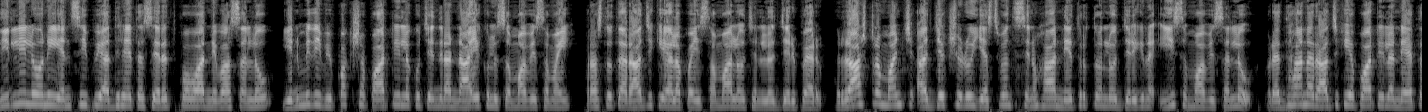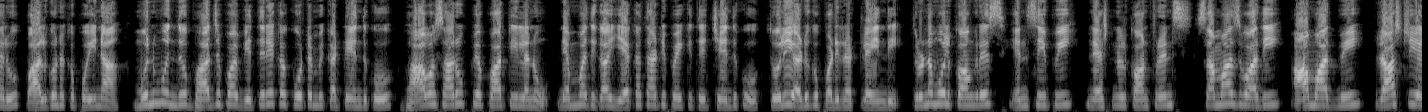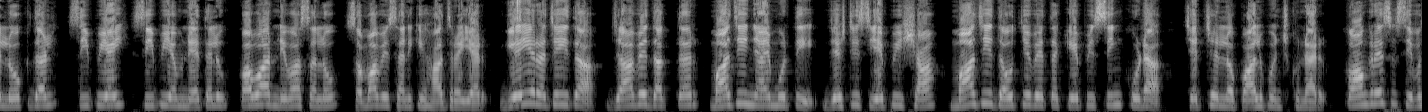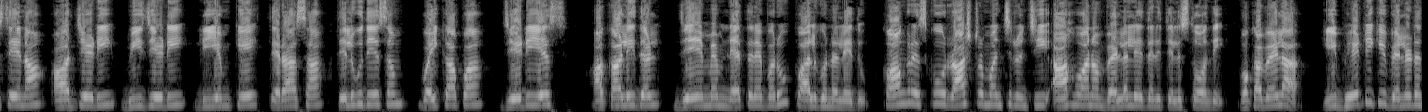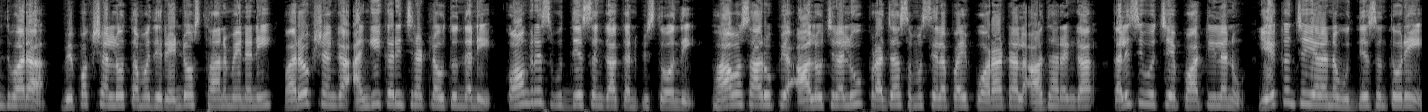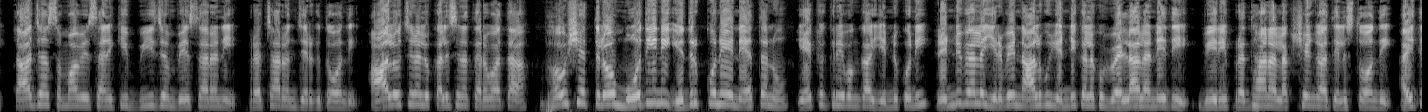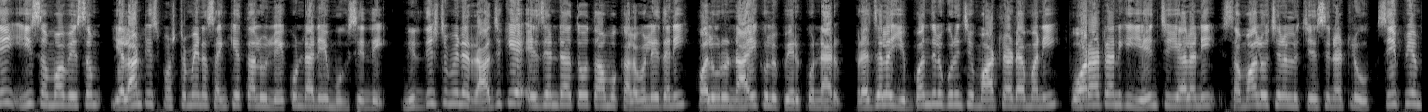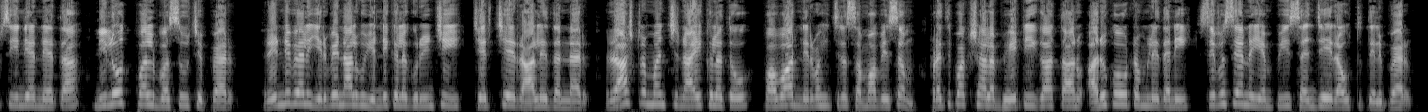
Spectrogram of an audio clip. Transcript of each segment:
ఢిల్లీలోని ఎన్సీపీ అధినేత శరద్ పవార్ నివాసంలో ఎనిమిది విపక్ష పార్టీలకు చెందిన నాయకులు సమావేశమై ప్రస్తుత రాజకీయాలపై సమాలోచనలు జరిపారు. రాష్ట్ర మంచ్ అధ్యక్షుడు యశ్వంత్ సిన్హా నేతృత్వంలో జరిగిన ఈ సమావేశంలో ప్రధాన రాజకీయ పార్టీల నేతలు పాల్గొనకపోయినా మున్ముందు భాజపా వ్యతిరేక కూటమి కట్టేందుకు భావసారూప్య పార్టీలను నెమ్మదిగా ఏకతాటిపైకి తెచ్చేందుకు తొలి అడుగు పడినట్లయింది. Trinamool Congress NCP National Conference Samajwadi Aam Aadmi Rashtriya Lok Dal CPI CPM నేతలు పవార్ నివాసంలో సమావేశానికి హాజరయ్యారు. గేయ రచయిత జావేద్ అఖ్తర్ మాజీ న్యాయమూర్తి జస్టిస్ ఏపీ షా మాజీ దౌత్యవేత్త కేపీ సింగ్ కూడా చర్చల్లో పాలుపంచుకున్నారు. Congress Shiv Sena RJD BJD DMK Terasa Telugu Desam Vaikapa JDS Akali Dal JMM నేతలెవరూ పాల్గొనలేదు. కాంగ్రెస్కు రాష్ట్ర మంచి నుంచి ఆహ్వానం వెళ్ళలేదని తెలుస్తోంది. ఒకవేళ ఈ భేటీకి వెళ్ళడం ద్వారా విపక్షంలో తమది రెండో స్థానమేనని పరోక్షంగా అంగీకరించినట్లవుతుందని కాంగ్రెస్ ఉద్దేశంగా కనిపిస్తోంది. భావసారూప్య ఆలోచనలు ప్రజా సమస్యలపై పోరాటాల ఆధారంగా కలిసి వచ్చే పార్టీలను ఏకం చేయాలన్న ఉద్దేశంతోనే తాజా సమావేశానికి బీజం వేశారని ప్రచారం జరుగుతోంది. ఆలోచనలు కలిసిన తర్వాత భవిష్యత్తులో మోదీని ఎదుర్కొనే నేతను ఏకగ్రీవంగా ఎన్నుకుని రెండు వేల ఇరవై నాలుగు ఎన్నికలకు వెళ్ళాలనేది వీరి ప్రధాన లక్ష్యంగా తెలుస్తోంది. అయితే ఈ సమావేశం ఎలాంటి స్పష్టమైన సంకేతాలు లేకుండానే ముగిసింది. నిర్దిష్టమైన రాజకీయ ఎజెండాతో తాము కలవలేదని పలువురు నాయకులు పేర్కొన్నారు. ప్రజల ఇబ్బందుల గురించి మాట్లాడామని పోరాటానికి ఏం చేయాలని సమాలోచనలు చేసినట్లు సిపిఎం సీనియర్ నేత నిలోత్పల్ బసు చెప్పారు. రెండు వేల ఇరవై నాలుగు ఎన్నికల గురించి చర్చే రాలేదన్నారు. రాష్ట్ర మంచ్ నాయకులతో పవార్ నిర్వహించిన సమావేశం ప్రతిపక్షాల భేటీగా తాను అనుకోవటం లేదని శివసేన ఎంపీ సంజయ్ రౌత్ తెలిపారు.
